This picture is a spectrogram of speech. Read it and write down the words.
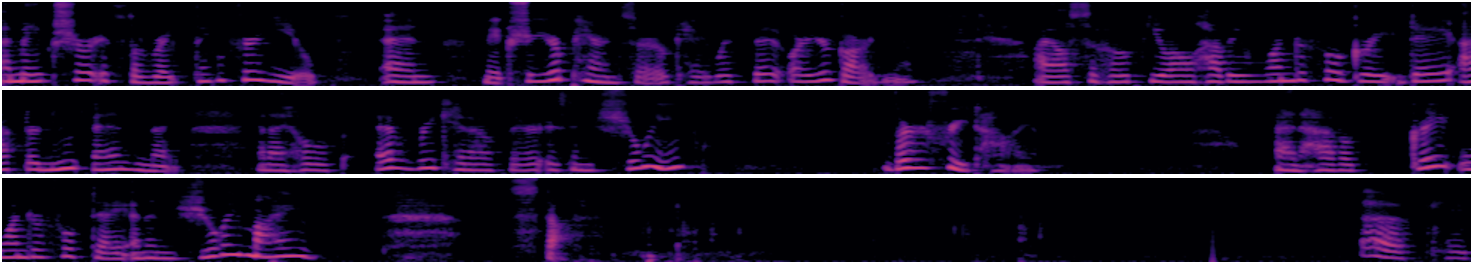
and make sure it's the right thing for you and make sure your parents are okay with it or your guardian. I also hope you all have a wonderful, great day, afternoon, and night. And I hope every kid out there is enjoying their free time. And have a great, wonderful day and enjoy my stuff. Okay,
